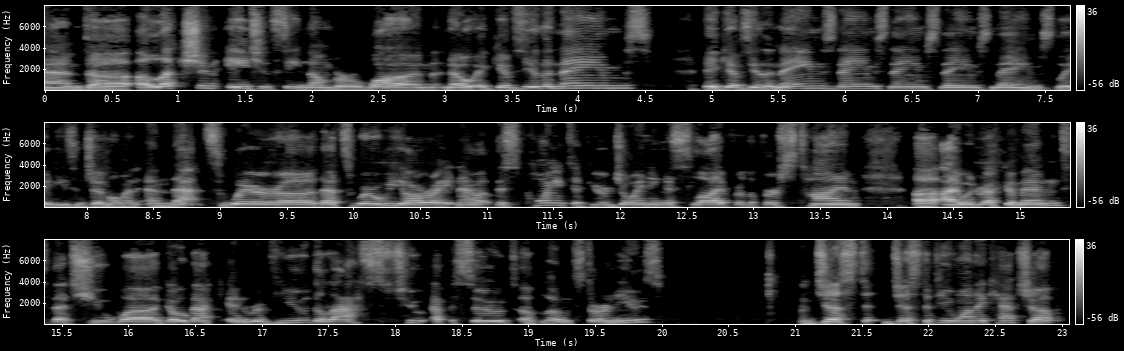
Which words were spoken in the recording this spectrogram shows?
and uh, election agency number one, no, it gives you the names. It gives you the names, names, names, names, names, ladies and gentlemen, and that's where uh, that's where we are right now at this point. If you're joining us live for the first time, uh, I would recommend that you go back and review the last two episodes of Lone Star News just just if you want to catch up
